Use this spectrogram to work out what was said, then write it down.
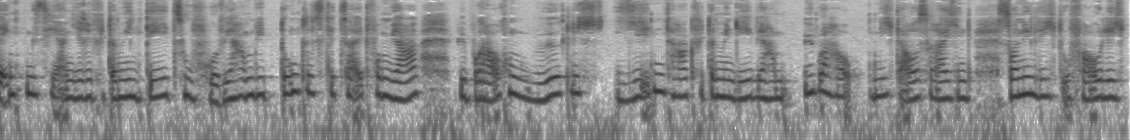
denken Sie an Ihre Vitamin D-Zufuhr. Wir haben die dunkelste Zeit vom Jahr. Wir brauchen wirklich jeden Tag Vitamin D. Wir haben überhaupt nicht ausreichend Sonnenlicht, UV-Licht,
